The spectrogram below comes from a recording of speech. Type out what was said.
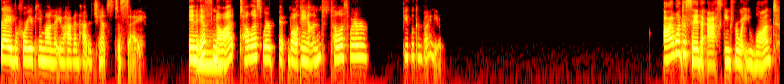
say before you came on that you haven't had a chance to say? And if Mm. not, tell us where, well, and tell us where people can find you. I want to say that asking for what you want.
